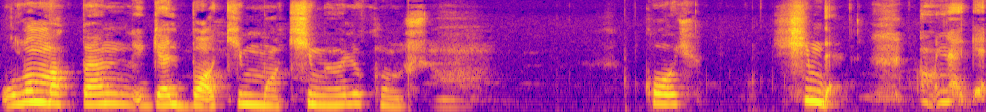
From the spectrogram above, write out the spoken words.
Oğlum bak ben gel bakayım makim öyle konuş. Koy. Şimdi. Amına gel.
